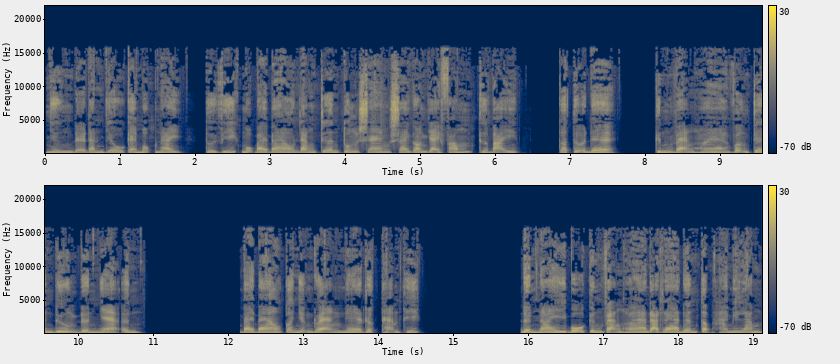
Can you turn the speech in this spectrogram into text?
Nhưng để đánh dấu cái mốc này, tôi viết một bài báo đăng trên tuần sang Sài Gòn Giải Phóng thứ bảy, có tựa đề Kính Vạn Hoa vẫn trên đường đến nhà in. Bài báo có những đoạn nghe rất thảm thiết. Đến nay, bộ Kính Vạn Hoa đã ra đến tập 25,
